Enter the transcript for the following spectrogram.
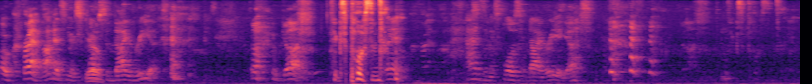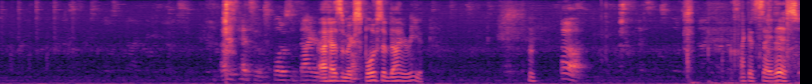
Oh crap! I had some explosive diarrhea. oh god, Explosive. Man! I had some explosive diarrhea, guys. I just had some explosive diarrhea. I had some explosive diarrhea. Oh, I could say this.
